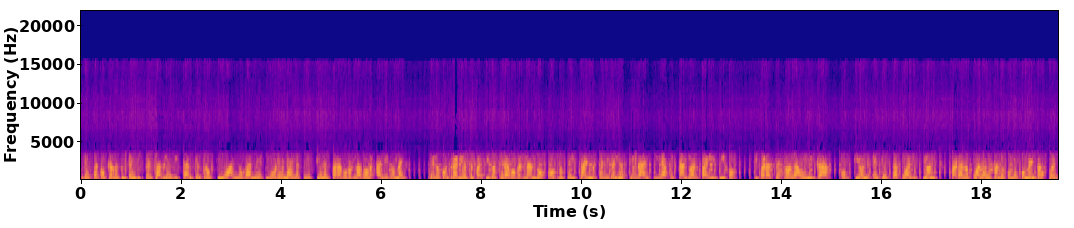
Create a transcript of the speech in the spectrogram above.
Destacó que resulta indispensable evitar que el próximo año gane Morena en las elecciones para gobernador Aledomex de lo contrario, ese partido será gobernando otros seis años a nivel nacional y afectando al país, dijo. Y para hacerlo, la única opción es esta coalición, para lo cual, Alejandro, como comentas, pues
